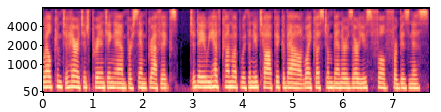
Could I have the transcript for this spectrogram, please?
Welcome to Heritage Printing Ampersand Graphics. Today we have come up with a new topic about why custom banners are useful for business.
